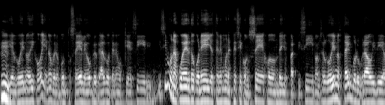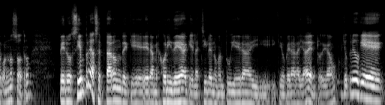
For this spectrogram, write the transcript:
Mm. y el gobierno dijo, oye, no, pero punto .cl, obvio que algo tenemos que decir. Hicimos un acuerdo con ellos, tenemos una especie de consejo donde ellos participan. O sea, el gobierno está involucrado hoy día con nosotros. Pero siempre aceptaron de que era mejor idea que la Chile lo mantuviera y, y que operara allá adentro, digamos. Yo creo que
